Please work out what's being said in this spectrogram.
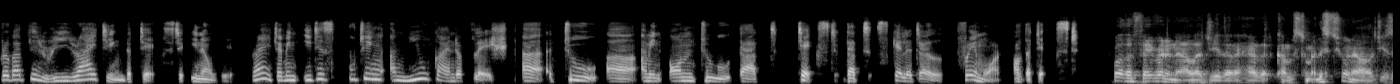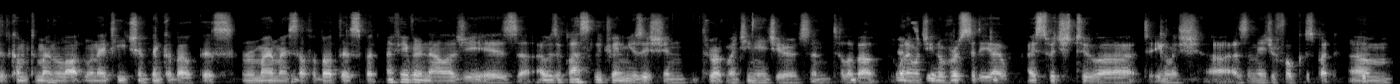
probably rewriting the text in a way, right? I mean, it is putting a new kind of flesh uh, to, uh, I mean, onto that text, that skeletal framework of the text. Well, the favorite analogy that I have that comes to mind, there's two analogies that come to mind a lot when I teach and think about this and remind myself about this. But my favorite analogy is uh, I was a classically trained musician throughout my teenage years until about when I went to university, I, I switched to, uh, to English uh, as a major focus. But, um,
